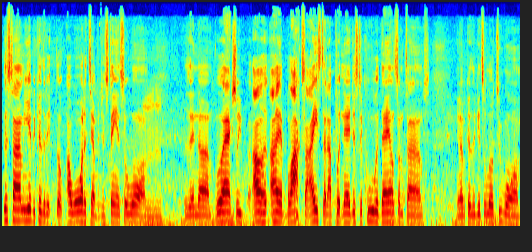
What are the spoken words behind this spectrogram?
this time of year because of the, the, our water temperature staying so warm. Mm-hmm. And uh, we'll actually, I'll, I have blocks of ice that I put in there just to cool it down sometimes, you know, because it gets a little too warm.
